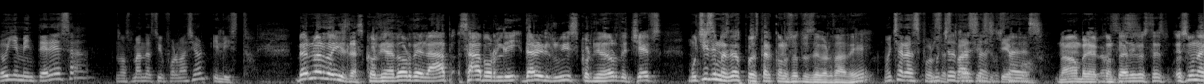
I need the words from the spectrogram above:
Oye, me interesa, nos manda su información y listo. Bernardo Islas, coordinador de la app Saborly, Daryl Ruiz, coordinador de Chefs. Muchísimas gracias por estar con nosotros de verdad, ¿eh? Muchas gracias por Muchas su espacio gracias y su tiempo. ustedes. No, hombre, al contrario, esto es, es una,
